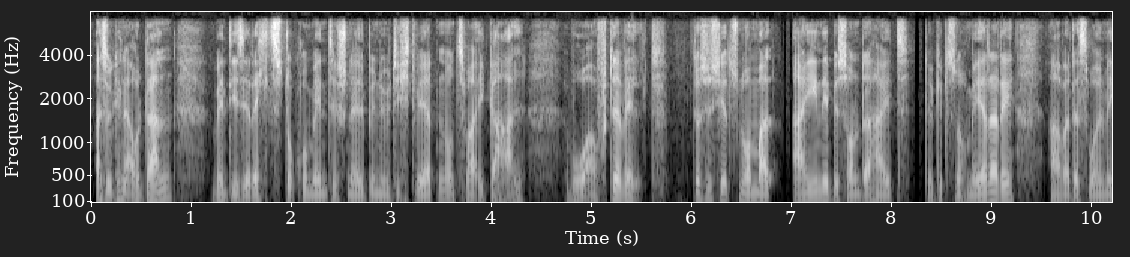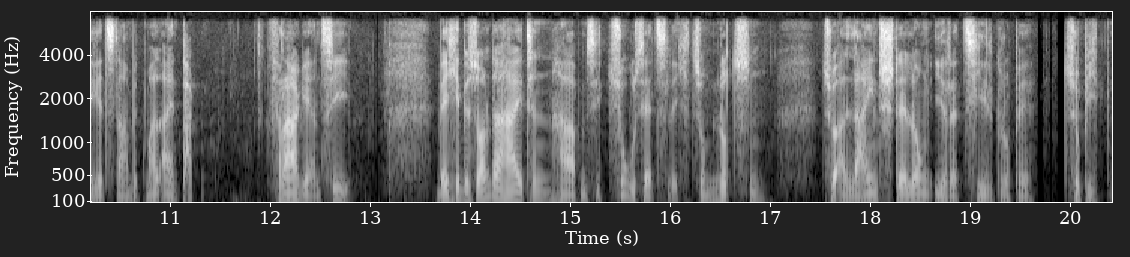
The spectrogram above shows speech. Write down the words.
Also genau dann, wenn diese Rechtsdokumente schnell benötigt werden und zwar egal wo auf der Welt. Das ist jetzt nur mal eine Besonderheit, da gibt es noch mehrere, aber das wollen wir jetzt damit mal einpacken. Frage an Sie. Welche Besonderheiten haben Sie zusätzlich zum Nutzen zur Alleinstellung ihrer Zielgruppe zu bieten.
